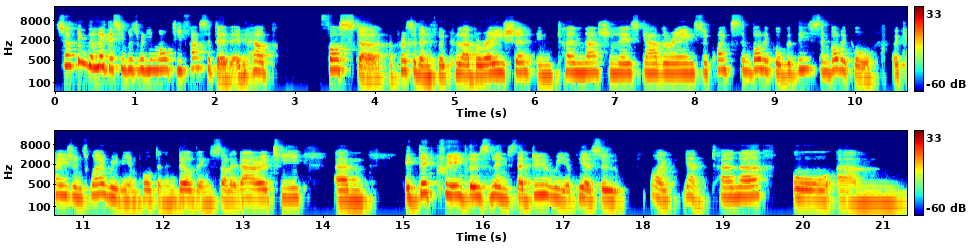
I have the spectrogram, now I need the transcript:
So I think the legacy was really multifaceted. It helped foster a precedent for collaboration, internationalist gatherings, so quite symbolical, but these symbolical occasions were really important in building solidarity. Um, it did create those links that do reappear. So like, yeah, Turner or, um,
